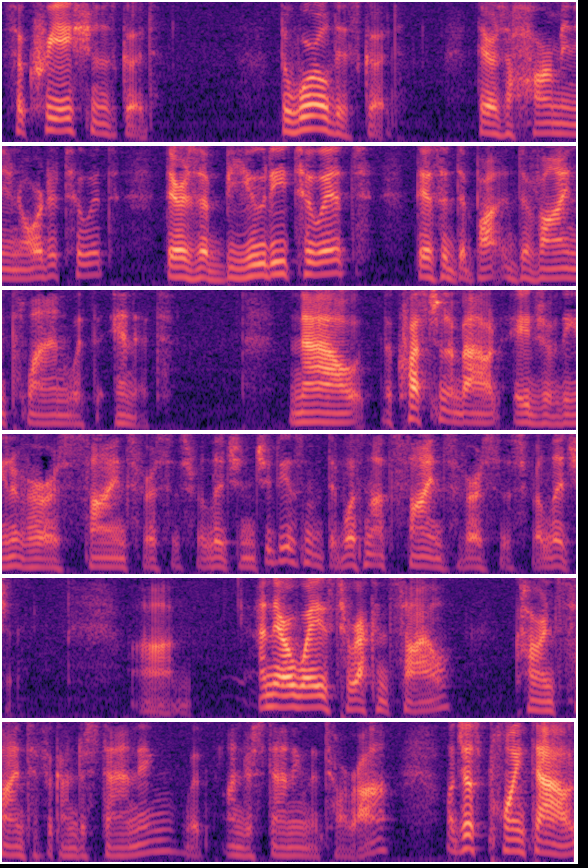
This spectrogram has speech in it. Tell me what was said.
So creation is good. The world is good. There's a harmony and order to it. There's a beauty to it. There's a divine plan within it. Now, the question about age of the universe, science versus religion, Judaism It was not science versus religion. Um, and there are ways to reconcile current scientific understanding with understanding the Torah. I'll just point out,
